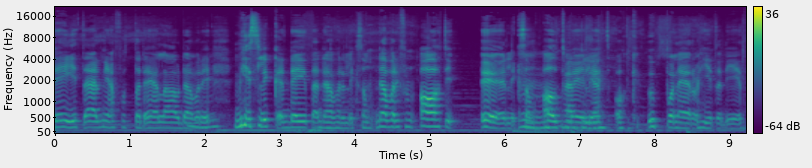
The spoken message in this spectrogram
dejter ni har fått ta del av, det har varit misslyckade dejter, det har varit liksom, det har varit från A till Ö liksom, Mm, allt verkligen. möjligt och upp och ner och hit och dit.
